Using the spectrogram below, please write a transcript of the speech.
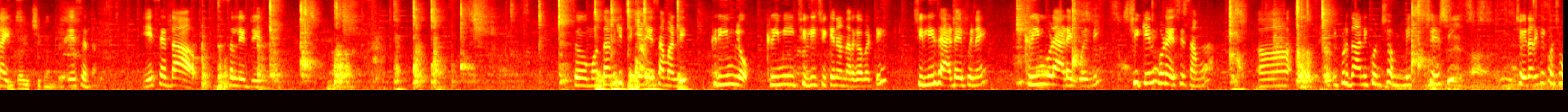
రైట్ చికెన్ వేసేద్దాం. వేసేద్దాం. అసలు లేట్ చేయొద్దు. సో మొత్తానికి చికెన్ వేసామండి. క్రీమ్లో క్రీమీ చిల్లీ చికెన్ అన్నారు కాబట్టి చిల్లీస్ యాడ్ అయిపోయినాయి. క్రీమ్ కూడా యాడ్ అయిపోయింది. చికెన్ కూడా వేసేసాము. ఇప్పుడు దాన్ని కొంచెం మిక్స్ చేసి చేయడానికి కొంచెం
